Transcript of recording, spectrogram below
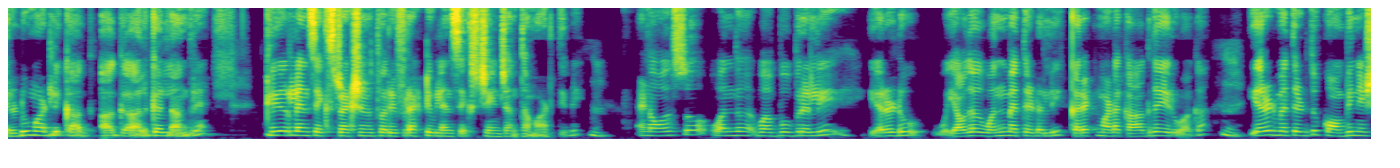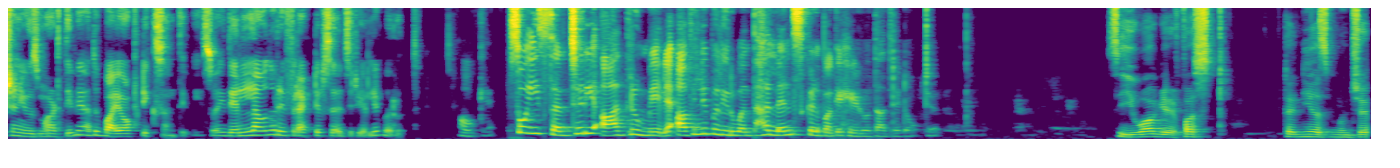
ಎರಡೂ ಮಾಡ್ಲಿಕ್ಕೆ ಆಗ ಆಗ ಆಗಲ್ಲ ಅಂದರೆ ಕ್ಲಿಯರ್ ಲೆನ್ಸ್ ಎಕ್ಸ್ಟ್ರಾಕ್ಷನ್ ಅಥವಾ ರಿಫ್ರಾಕ್ಟಿವ್ ಲೆನ್ಸ್ ಎಕ್ಸ್ಚೇಂಜ್ ಅಂತ ಮಾಡ್ತೀವಿ. ಆ್ಯಂಡ್ ಆಲ್ಸೋ ಒಂದು ಒಬ್ಬೊಬ್ಬರಲ್ಲಿ ಎರಡು ಯಾವುದೋ ಒಂದು ಮೆಥಡಲ್ಲಿ ಕರೆಕ್ಟ್ ಮಾಡೋಕ್ಕಾಗದೇ ಇರುವಾಗ. ಎರಡು ಮೆಥಡ್ದು ಕಾಂಬಿನೇಷನ್ ಯೂಸ್ ಮಾಡ್ತೀವಿ. ಅದು ಬಯೋಪ್ಟಿಕ್ಸ್ ಅಂತೀವಿ. ಸೊ ಇದೆಲ್ಲವುದು ರಿಫ್ರಾಕ್ಟಿವ್ ಸರ್ಜರಿಯಲ್ಲಿ ಬರುತ್ತೆ. ಓಕೆ ಸೊ ಈ ಸರ್ಜರಿ ಆದ್ರ ಮೇಲೆ ಅವೈಲೇಬಲ್ ಇರುವಂತಹ ಲೆನ್ಸ್ಗಳ ಬಗ್ಗೆ ಹೇಳೋದಾದ್ರೆ ಡಾಕ್ಟರ್ ಸಿ ಇವಾಗ ಫಸ್ಟ್ ಟೆನ್ ಇಯರ್ಸ್ ಮುಂಚೆ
